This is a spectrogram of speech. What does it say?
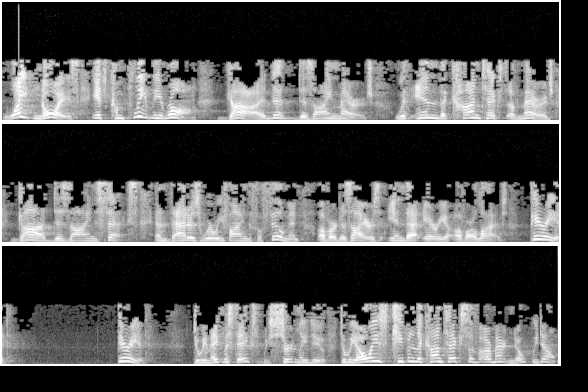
White noise. It's completely wrong. God designed marriage. Within the context of marriage, God designed sex. And that is where we find the fulfillment of our desires in that area of our lives. Period. Period. Do we make mistakes? We certainly do. Do we always keep it in the context of our marriage? Nope, we don't.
